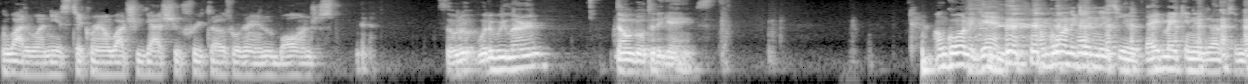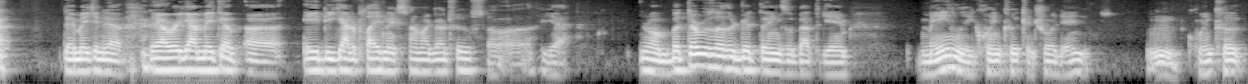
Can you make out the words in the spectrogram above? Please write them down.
why do I need to stick around? Watch you guys shoot free throws. We're gonna end the ball and just. So what, what did we learn? Don't go to the games. I'm going again. I'm going again this year. They making it up to me. They making it up. They already got makeup. Uh, AD got to play next time I go to. So uh, yeah. Um, but there was other good things about the game. Mainly Quinn Cook and Troy Daniels. Mm. Quinn Cook,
